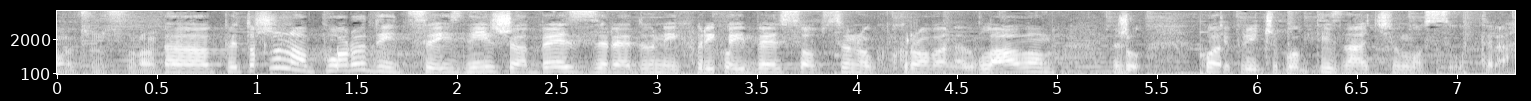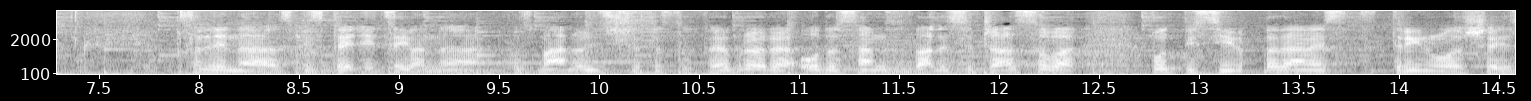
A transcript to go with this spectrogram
ona će nas onako... Petočlana porodica iz Niša bez redovnih prihoda i bez sobstvenog krova nad glavom, koja će priča pobiti, znaćemo sutra. Predstavljena spisateljica Ivana Kuzmanović 16. februara od 18 do 20 časova potpisiva 11 306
